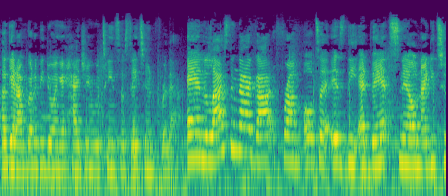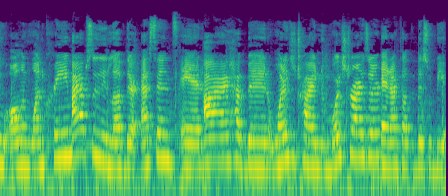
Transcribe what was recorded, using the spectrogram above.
Again, I'm going to be doing a hygiene routine so stay tuned for that. And the last thing that I got from Ulta is the Advanced Snail 92 all-in-one cream. I absolutely love their essence and I have been wanting to try a new moisturizer and I thought that this would be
